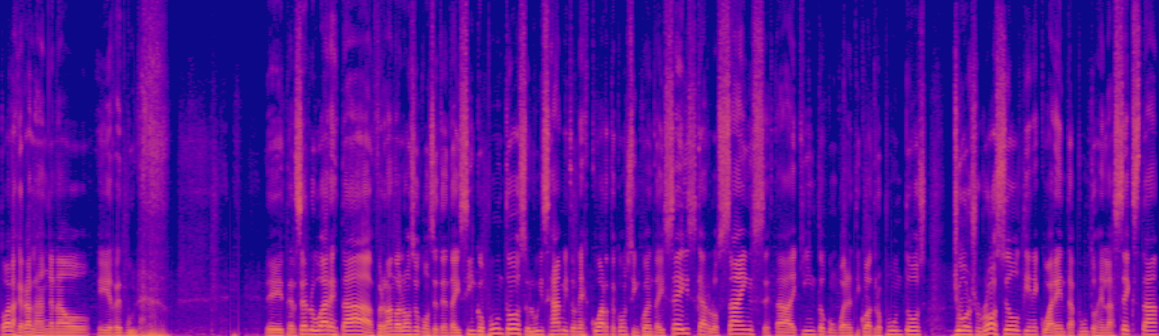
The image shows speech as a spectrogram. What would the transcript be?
Todas las carreras las han ganado eh, Red Bull. De tercer lugar está Fernando Alonso con 75 puntos. Luis Hamilton es cuarto con 56. Carlos Sainz está de quinto con 44 puntos. George Russell tiene 40 puntos en la sexta.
